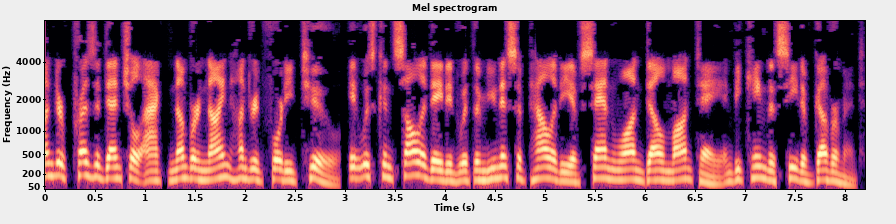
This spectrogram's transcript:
Under Presidential Act No. 942, it was consolidated with the municipality of San Juan del Monte and became the seat of government.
